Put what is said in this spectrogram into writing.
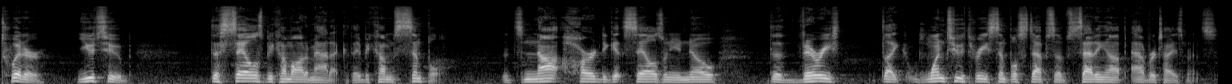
Twitter, YouTube, the sales become automatic. They become simple. It's not hard to get sales when you know the very like one, two, three simple steps of setting up advertisements.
